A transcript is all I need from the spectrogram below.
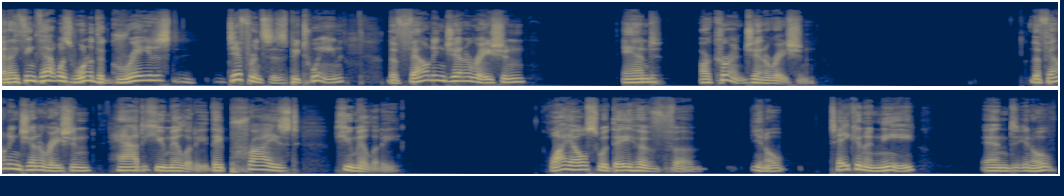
And I think that was one of the greatest differences between the founding generation and our current generation. The founding generation had humility, they prized humility. Why else would they have, uh, you know, taken a knee and, you know,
